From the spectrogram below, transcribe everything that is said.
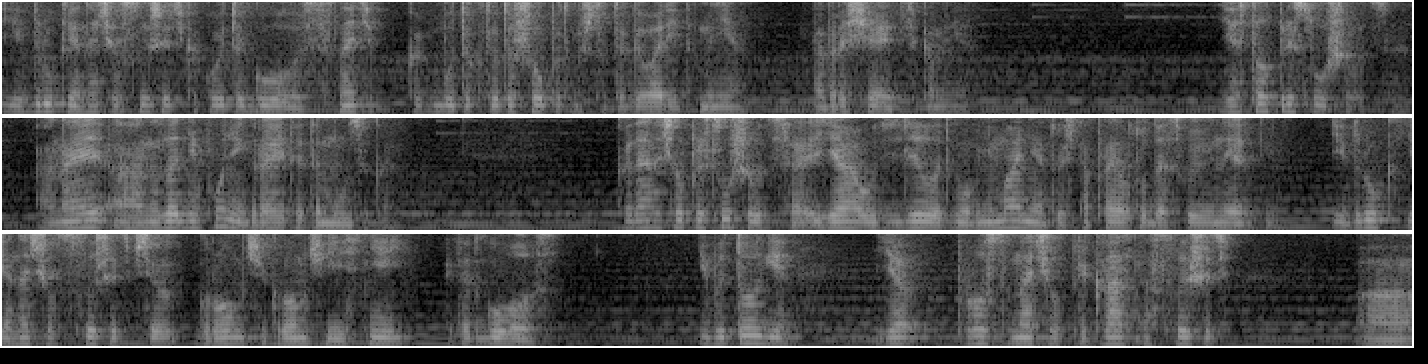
И вдруг я начал слышать какой-то голос, знаете, как будто кто-то шепотом что-то говорит мне, обращается ко мне. Я стал прислушиваться, а на, а на заднем фоне играет эта музыка. Когда я начал прислушиваться, я уделил этому внимание, то есть направил туда свою энергию. И вдруг я начал слышать все громче, громче, ясней этот голос. И в итоге я просто начал прекрасно слышать э,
